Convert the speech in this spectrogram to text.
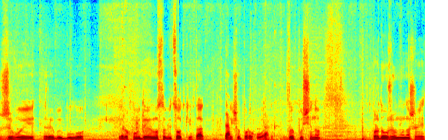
живої риби було, я рахую, 90%, так? Так. Якщо порахувати. Так. Випущено. Продовжуємо наш рейд.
